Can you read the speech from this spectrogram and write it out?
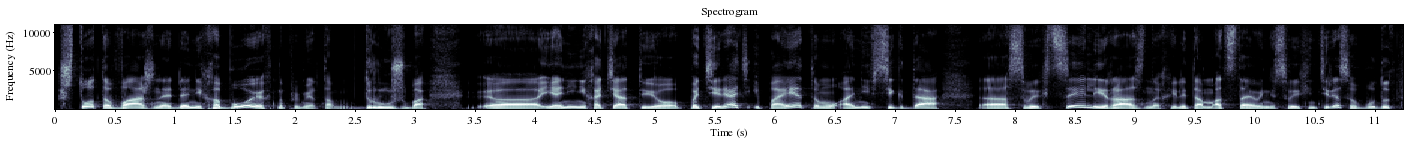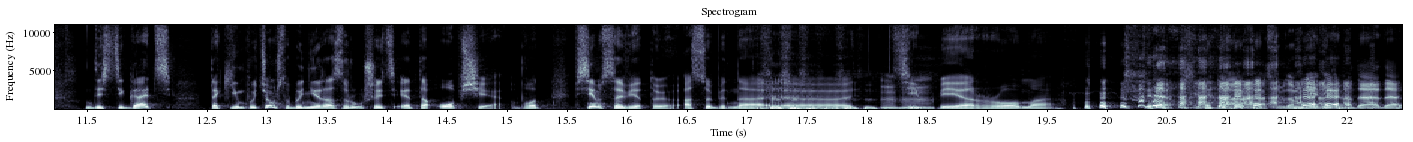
что-то важное для них обоих, например, там дружба, э, и они не хотят ее потерять, и поэтому они всегда э, своих целей разных или там отстаивания своих интересов будут достигать таким путем, чтобы не разрушить это общее. Вот всем советую, особенно тебе, Рома. Да, особенно мне, видимо, да, да.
